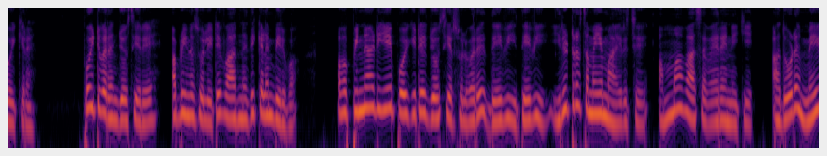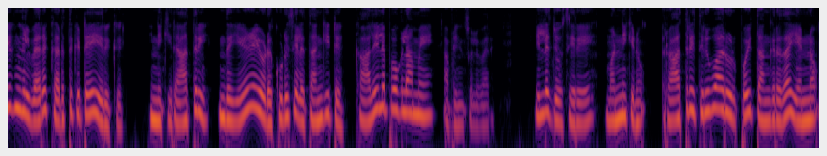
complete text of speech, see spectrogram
போய்க்கிறேன். போயிட்டு வரேன் ஜோசியரே அப்படின்னு சொல்லிட்டு வாரணதி கிளம்பிடுவா அவ பின்னாடியே போய்கிட்டே ஜோசியர் சொல்வாரு தேவி தேவி இருட்டுற சமயம் ஆயிருச்சு. அம்மாவாசை வேற இன்னைக்கு. அதோட மேகங்கள் வேற கருத்துக்கிட்டே இருக்கு. இன்னைக்கு ராத்திரி இந்த ஏழையோட குடிசையில தங்கிட்டு காலையில போகலாமே அப்படின்னு சொல்லுவாரு. இல்ல ஜோசியரே மன்னிக்கணும். ராத்திரி திருவாரூர் போய் தங்குறதா எண்ணம்.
